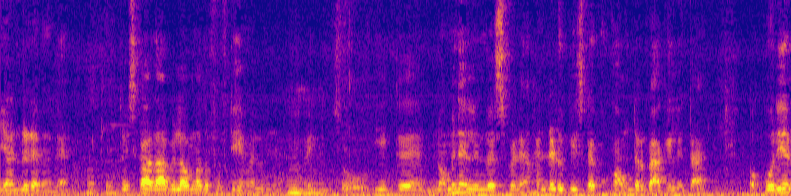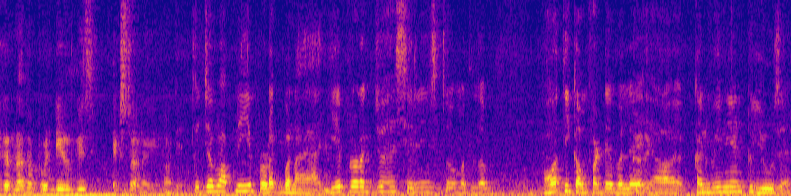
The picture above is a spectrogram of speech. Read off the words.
ये हंड्रेड एम है तो इसका आधा पिलाऊँगा तो फिफ्टी एम एल हो जाए जाएगा हम्म। सो एक नॉमिनल इन्वेस्टमेंट है हंड्रेड रुपीज़ का काउंटर पे आके लेता है और कोरियर करना तो ट्वेंटी रुपीज़ एक्स्ट्रा लगेगा। तो जब आपने ये प्रोडक्ट बनाया ये प्रोडक्ट जो है सीरीज़ तो मतलब बहुत ही कंफर्टेबल है कन्वीनियंट टू यूज़ है।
